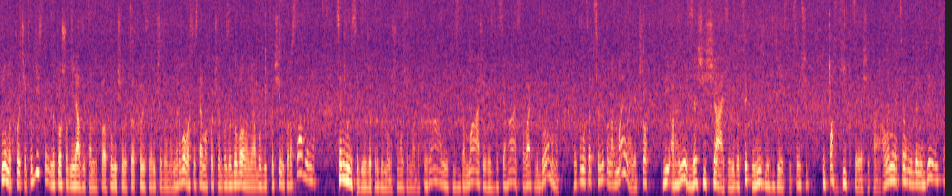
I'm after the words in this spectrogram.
Шлунок хоче поїсти для того, щоб м'язи там отримали корисні речовини. Нервова система хоче або задоволення, або відпочинку, розслаблення. Це ми собі вже придумали, що нам там треба Феррарі, якісь дома, чогось досягати, ставати відомими. Тому це абсолютно нормально, якщо твій організм захищається від оцих ненужних дій. Це тупа фікція, я вважаю. Але ми цього ніде не ділимося.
